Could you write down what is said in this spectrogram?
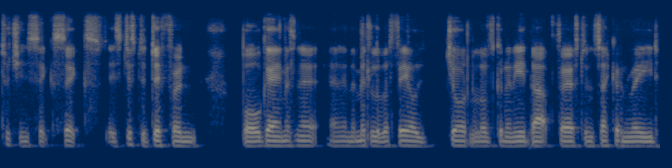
touching six six. It's just a different ball game, isn't it? And in the middle of the field, Jordan Love's going to need that first and second read,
